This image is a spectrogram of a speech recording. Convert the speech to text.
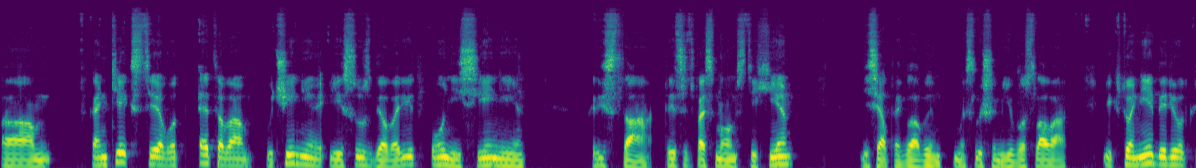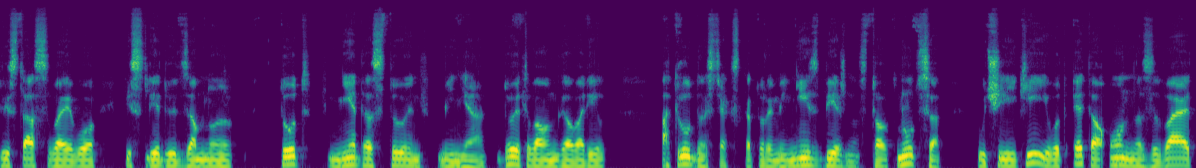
В контексте вот этого учения Иисус говорит о несении Христа. В 38 стихе 10 главы мы слышим его слова. «И кто не берет креста своего и следует за мною, тот недостоин меня». До этого он говорил о трудностях, с которыми неизбежно столкнутся ученики, и вот это он называет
